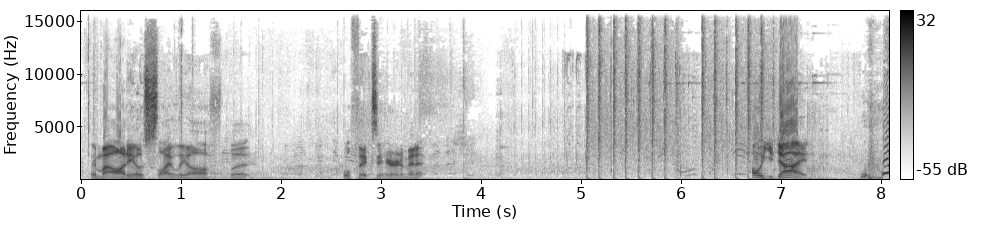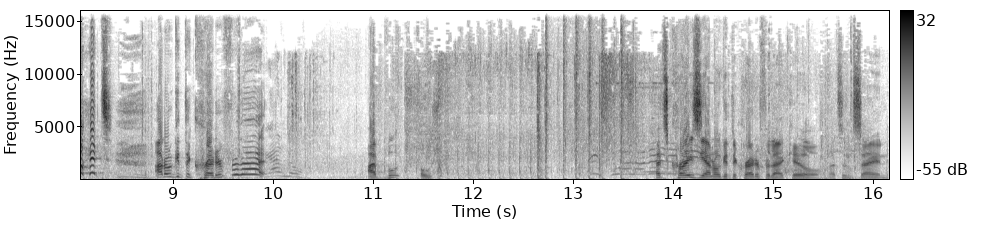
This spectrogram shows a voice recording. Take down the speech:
I think my audio's slightly off, but we'll fix it here in a minute. Oh, you died. What? I don't get the credit for that? I blew... Oh. That's crazy I don't get the credit for that kill. That's insane.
